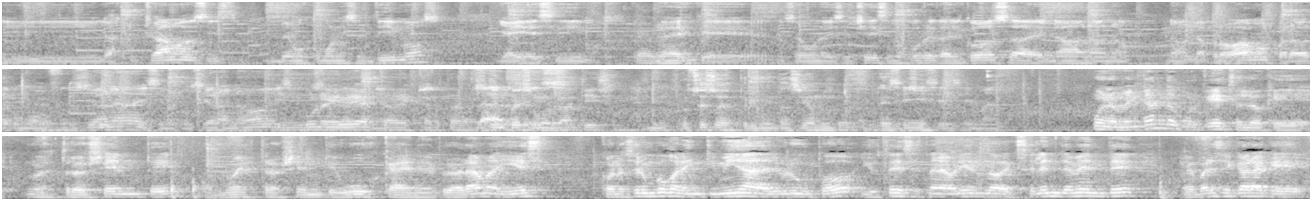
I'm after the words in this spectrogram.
y las escuchamos y vemos cómo nos sentimos y ahí decidimos. Claro. No es que no sé, uno dice, che, se me ocurre tal cosa. y no, no, no. No, la probamos para ver cómo funciona y si no funciona, no. Y si Ninguna funciona, idea está descartada. Claro, Siempre es importantísimo. un proceso de experimentación. Sí, sí, sí, mal. Bueno, me encanta porque esto es lo que nuestro oyente o nuestra oyente busca en el programa y es conocer un poco la intimidad del grupo y ustedes se están abriendo excelentemente. Me parece que ahora que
